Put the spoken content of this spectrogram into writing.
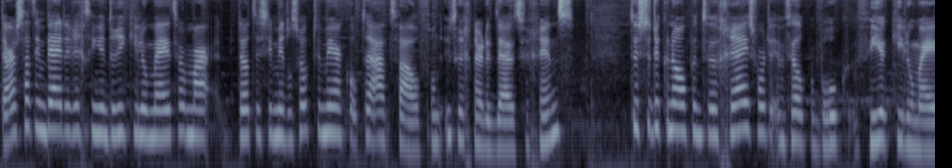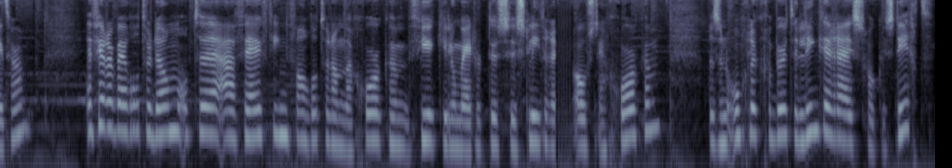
Daar staat in beide richtingen 3 kilometer, maar dat is inmiddels ook te merken op de A12 van Utrecht naar de Duitse grens. Tussen de knooppunten Grijshoort en Velperbroek 4 kilometer. En verder bij Rotterdam op de A15 van Rotterdam naar Gorkum 4 kilometer tussen Sliedrecht Oost en Gorkum. Er is een ongeluk gebeurd, de linker rijstrook is dicht.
